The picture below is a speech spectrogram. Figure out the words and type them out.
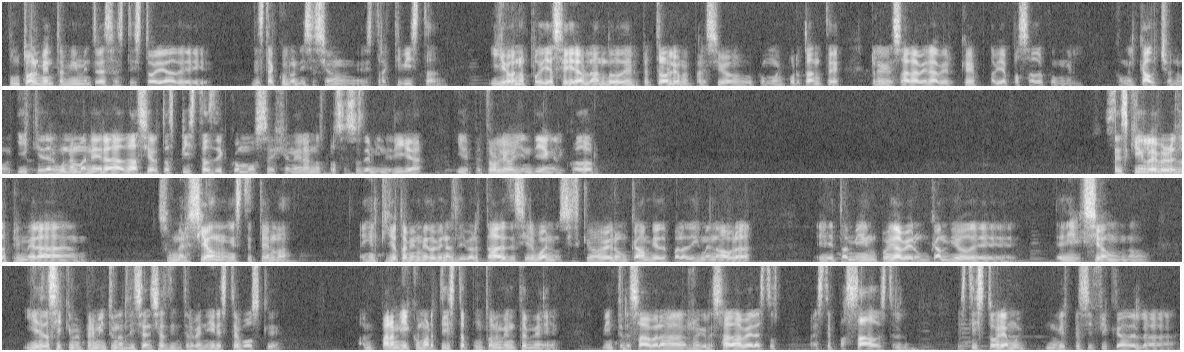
Puntualmente a mí me interesa esta historia de, de esta colonización extractivista y yo no podía seguir hablando del petróleo, me pareció como importante regresar a ver a ver qué había pasado con el, con el caucho, ¿no? Y que de alguna manera da ciertas pistas de cómo se generan los procesos de minería y de petróleo hoy en día en el Ecuador. Skin Labor es la primera sumersión en este tema, en el que yo también me doy unas libertades de decir, bueno, si es que va a haber un cambio de paradigma en la obra, eh, también puede haber un cambio de, de dirección, ¿no? Y es así que me permite unas licencias de intervenir este bosque. Para mí como artista puntualmente me, me interesaba regresar a ver a, estos, a este pasado, este, esta historia muy, muy específica de la,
